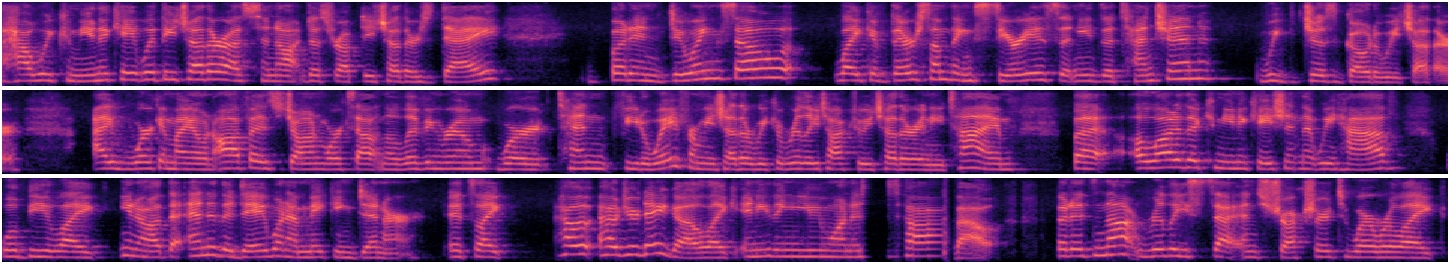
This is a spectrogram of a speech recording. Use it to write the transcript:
how we communicate with each other as to not disrupt each other's day. But in doing so, like if there's something serious that needs attention, we just go to each other. I work in my own office. John works out in the living room. We're 10 feet away from each other. We could really talk to each other anytime. But a lot of the communication that we have will be like, you know, at the end of the day when I'm making dinner, it's like, how, how'd your day go? Like anything you want to talk about but it's not really set and structured to where we're like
